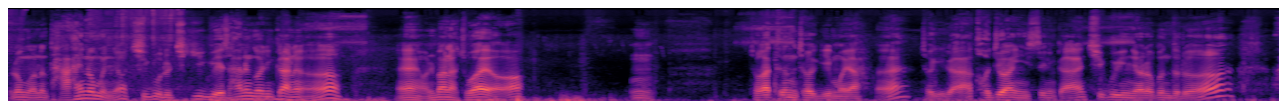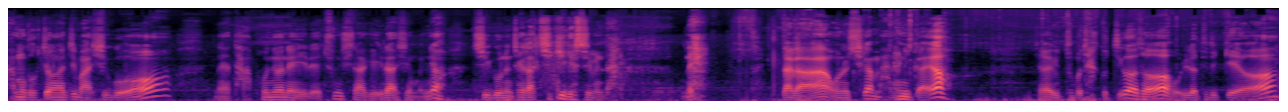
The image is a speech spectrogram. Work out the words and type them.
그런 거는 다 해놓으면요. 지구를 지키기 위해서 하는 거니까는 예, 얼마나 좋아요. 음. 저 같은 저기 뭐야, 어? 저기가 거지왕이 있으니까 지구인 여러분들은 아무 걱정하지 마시고, 네, 다 본연의 일에 충실하게 일하시면요, 지구는 제가 지키겠습니다. 네, 이따가 오늘 시간 많으니까요, 제가 유튜브 자꾸 찍어서 올려드릴게요.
